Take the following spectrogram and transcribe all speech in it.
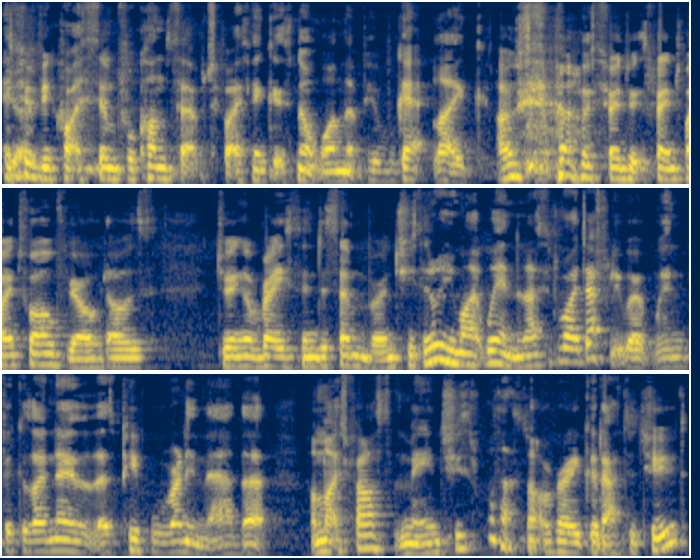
It Yeah. should be quite a simple concept, but I think it's not one that people get. Like I was, I was trying to explain to my twelve-year-old, I was doing a race in December, and she said, "Oh, you might win," and I said, "Well, I definitely won't win because I know that there's people running there that are much faster than me." And she said, "Well, that's not a very good attitude."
